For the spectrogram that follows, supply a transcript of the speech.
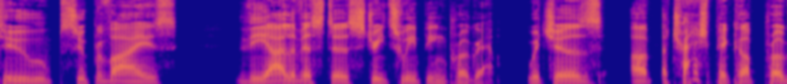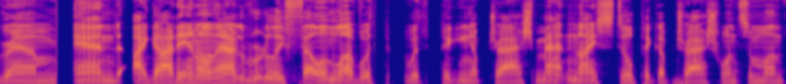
to supervise the Isla Vista street sweeping program, which is a, a trash pickup program. And I got in on that. I really fell in love with, with picking up trash. Matt and I still pick up trash once a month.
